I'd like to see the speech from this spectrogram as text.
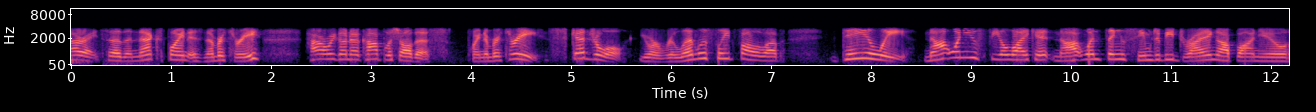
All right. So the next point is number three. How are we going to accomplish all this? Point number three: schedule your relentless lead follow-up daily, not when you feel like it, not when things seem to be drying up on you,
